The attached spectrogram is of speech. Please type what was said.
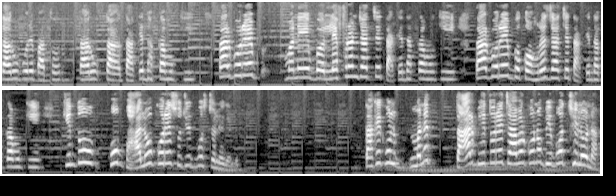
তার উপরে পাথর, তার তাকে ধাক্কামুক্কি, তারপরে মানে লেফট ফ্রন্ট যাচ্ছে, তাকে ধাক্কামুক্কি, তারপরে কংগ্রেস যাচ্ছে, তাকে ধাক্কামুক্কি, কিন্তু খুব ভালো করে সুজিত বোস চলে গেল। তাকে কুল- মানে তার ভেতরে যাওয়ার কোনো বিপদ ছিল না।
